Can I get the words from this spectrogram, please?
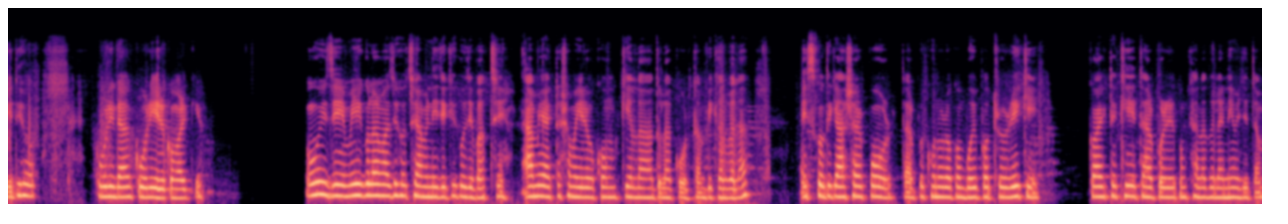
ভিডিও করি না, করি এরকম আর কি। ওই যে মেয়েগুলোর মাঝে হচ্ছে আমি নিজেকে খুঁজে পাচ্ছি। আমি একটা সময় এরকম খেলাধুলা করতাম বিকালবেলা। স্কুল থেকে আসার পর তারপর কোনো রকম বইপত্র রেখে কয়েকটা খেয়ে তারপর এরকম খেলাধুলায় নেমে যেতাম।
